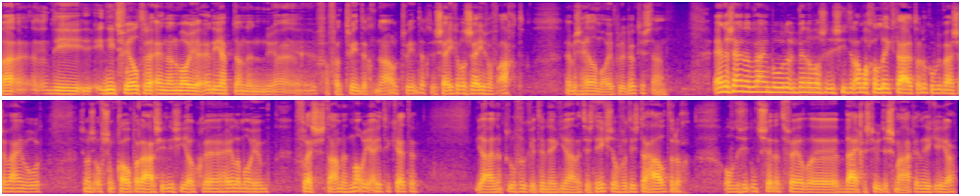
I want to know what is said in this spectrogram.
Maar eh, die niet filteren en dan mooie, en die hebt dan een, ja, van, van 20, nou 20, dus zeker wel 7 of 8. hebben ze hele mooie producten staan. En er zijn ook wijnboeren, ik ben er wel eens, die ziet er allemaal gelikt uit hoor. Dan kom je bij zo'n wijnboer, zoals, of zo'n coöperatie, en die zie je ook eh, hele mooie flessen staan met mooie etiketten. Ja, en dan proef ik het en denk ik, ja, dat is niks. Of het is te houterig. Of er zit ontzettend veel eh, bijgestuurde smaak. En dan denk ik, ja,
